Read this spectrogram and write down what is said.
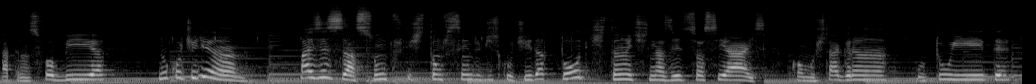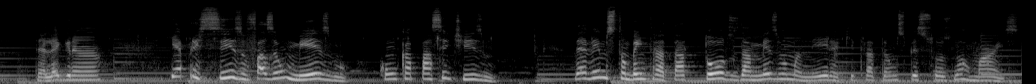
a transfobia no cotidiano mas esses assuntos estão sendo discutidos a todo instante nas redes sociais, como o Instagram, o Twitter, Telegram, e é preciso fazer o mesmo com o capacitismo. Devemos também tratar todos da mesma maneira que tratamos pessoas normais,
